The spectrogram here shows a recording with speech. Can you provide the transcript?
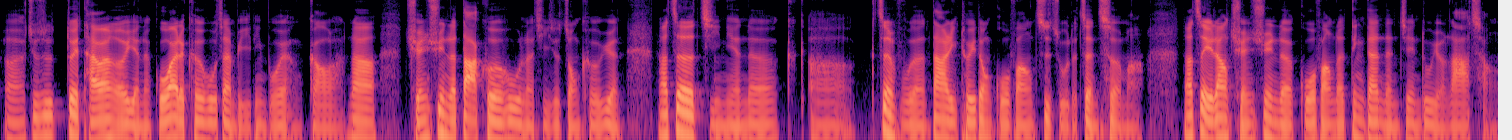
呃，就是对台湾而言呢，国外的客户占比一定不会很高了。那全讯的大客户呢，其实中科院。那这几年呢，呃，政府呢大力推动国防自主的政策嘛，那这也让全讯的国防的订单能见度有拉长。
